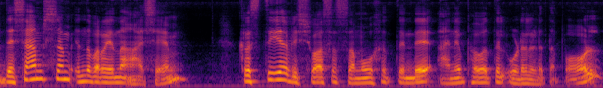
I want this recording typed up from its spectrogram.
ദശാംശം എന്ന് പറയുന്ന ആശയം ക്രിസ്തീയ വിശ്വാസ സമൂഹത്തിന്റെ അനുഭവത്തിൽ ഉടലെടുത്തപ്പോൾ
